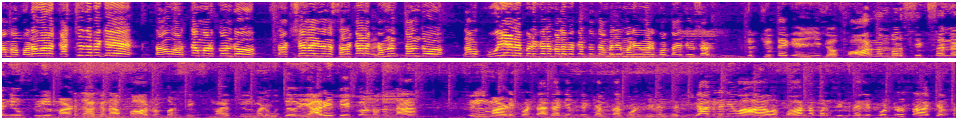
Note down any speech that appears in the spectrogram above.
ನಮ್ಮ ಬಡವರ ಕಷ್ಟದ ಬಗ್ಗೆ ತಾವು ಅರ್ಥ ಮಾಡ್ಕೊಂಡು ತಕ್ಷಣ ಇದನ್ನ ಸರ್ಕಾರ ಗಮನಕ್ಕೆ ತಂದು ನಮ್ಮ ಕೂಲಿಯನ್ನ ಬಿಡುಗಡೆ ಮಾಡಬೇಕಂತ ತಮ್ಮಲ್ಲಿ ಮನವಿ ಮಾಡ್ಕೊತಾ ಇದೀವಿ ಸರ್. ಇದ್ರ ಜೊತೆಗೆ ಈಗ ಫಾರ್ ನಂಬರ್ ಸಿಕ್ಸ್ ಅನ್ನ ನೀವು ಫಿಲ್ ಮಾಡಿದಾಗ ಫಾರ್ ನಂಬರ್ ಸಿಕ್ಸ್ ಫಿಲ್ ಮಾಡಿ, ಉದ್ಯೋಗ ಯಾರಿಗೆ ಬೇಕು ಅನ್ನೋದನ್ನ ಫಿಲ್ ಮಾಡಿ ಕೊಟ್ಟಾಗ ನಿಮಗೆ ಕೆಲಸ ಕೊಡ್ತೀವಿ ಅಂತ ಈಗಾಗಲೇ ನೀವು ಆ ಫಾರ್ ನಂಬರ್ ಸಿಕ್ಸ್ ಅಲ್ಲಿ ಕೊಟ್ಟರು ಸಹ ಕೆಲಸ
